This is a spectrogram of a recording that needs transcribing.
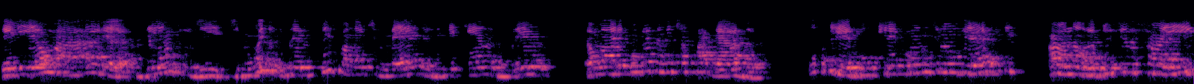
ele é uma área dentro de, de muitas empresas, principalmente médias e pequenas empresas, é uma área completamente apagada. Por quê? Porque é como se não viesse, ah, não, eu preciso sair,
